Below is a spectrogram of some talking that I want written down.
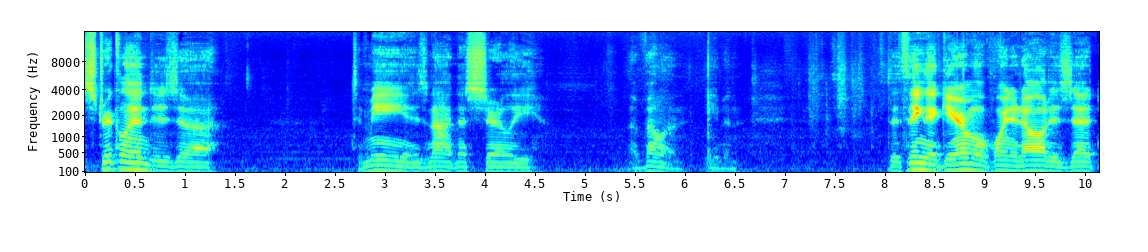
Strickland is, uh, to me, is not necessarily a villain, even. The thing that Guillermo pointed out is that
